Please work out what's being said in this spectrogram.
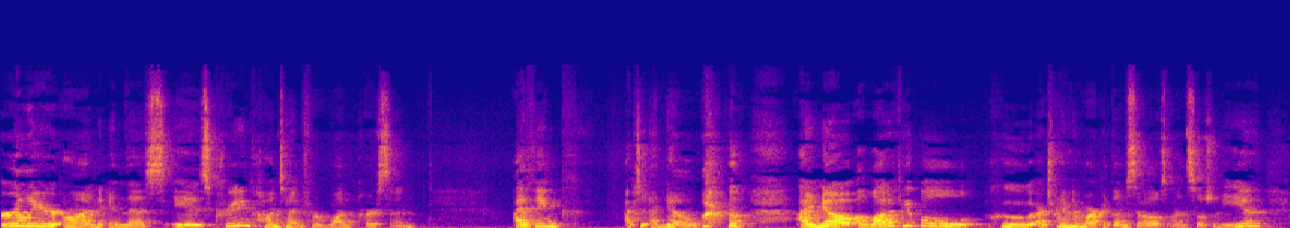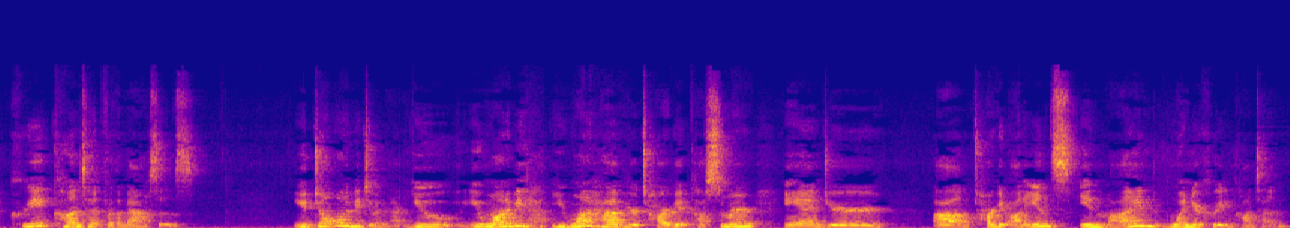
earlier on in this, is creating content for one person. I think, actually, I know, I know a lot of people who are trying to market themselves on social media create content for the masses. You don't want to be doing that. You you want to be you want to have your target customer and your um, target audience in mind when you're creating content.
